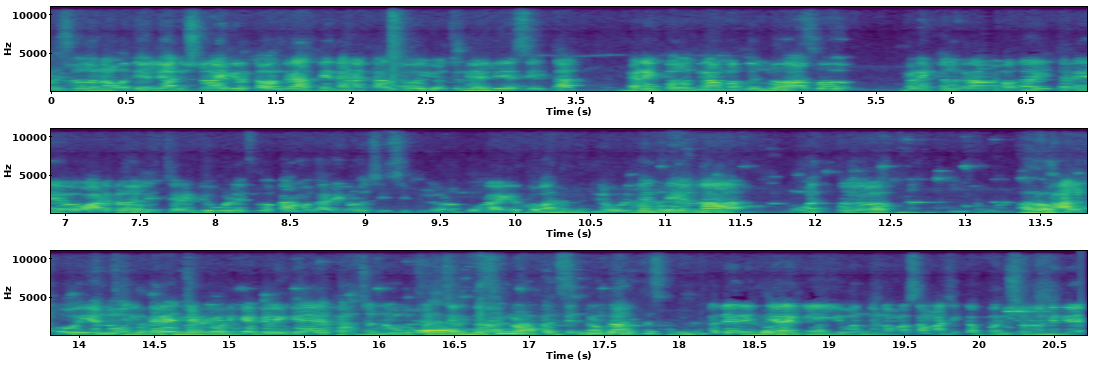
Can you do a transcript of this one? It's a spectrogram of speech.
ಪರಿಶೋಧನಾ ಅವಧಿಯಲ್ಲಿ ಅನುಷ್ಠಾನ ಆಗಿರ್ತಾವ. ಅಂದ್ರೆ ಹದಿನೈದು ಹಣಕಾಸು ಯೋಜನೆಯಲ್ಲಿಯೇ ಸಹಿತ ಕಣಕಲ್ ಗ್ರಾಮದಲ್ಲೂ ಹಾಗೂ ಕಣಕಲ್ ಗ್ರಾಮದ ಇತರೆ ವಾರ್ಡ್ಗಳಲ್ಲಿ ಚರಂಡಿ ಹೂಳೆತ್ತುವ ಕಾಮಗಾರಿಗಳು ಸಿಸಿ ಬಿಲ್ಗಳು ಮೂರಾಗಿರ್ತವ. ಉಳಿದಂತೆ ಎಲ್ಲಾ ಮೂವತ್ತು ನಾಲ್ಕು ಏನು ಇತರೆ ಚಟುವಟಿಕೆಗಳಿಗೆ ಖರ್ಚನ್ನು ಅದೇ ರೀತಿಯಾಗಿ ಈ ಒಂದು ನಮ್ಮ ಸಾಮಾಜಿಕ ಪರಿಶೋಧನೆಗೆ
